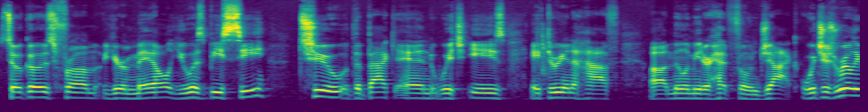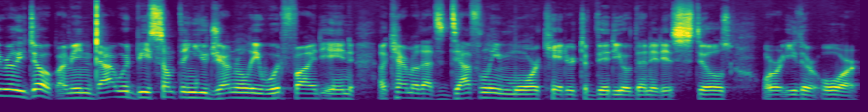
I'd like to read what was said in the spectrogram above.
So it goes from your male USB-C to the back end, which is a three and a half uh, millimeter headphone jack, which is really, really dope. I mean, that would be something you generally would find in a camera that's definitely more catered to video than it is stills or either or.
